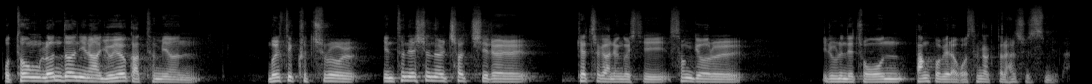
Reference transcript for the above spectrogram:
보통 런던이나 뉴욕 같으면 multicultural international church를 개척하는 것이 선교를 이루는데 좋은 방법이라고 생각들 할 수 있습니다.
